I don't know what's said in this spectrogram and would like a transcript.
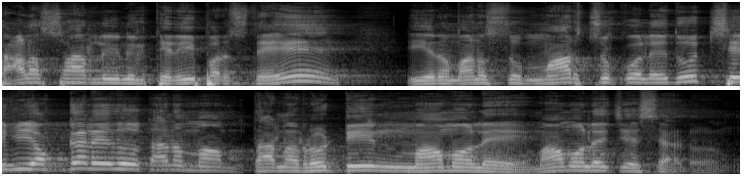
చాలాసార్లు ఈయనకు తెలియపరిస్తే ఈయన మనసు మార్చుకోలేదు చెవి ఒగ్గలేదు. తన మా తన రొటీన్ మామూలే మామూలే చేశాడు.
